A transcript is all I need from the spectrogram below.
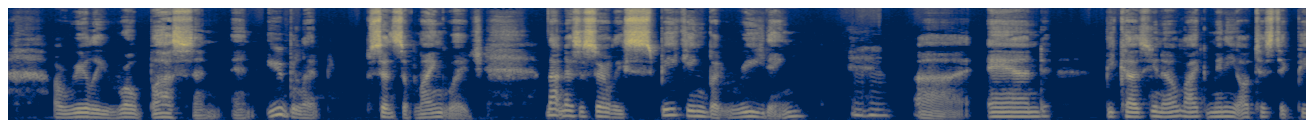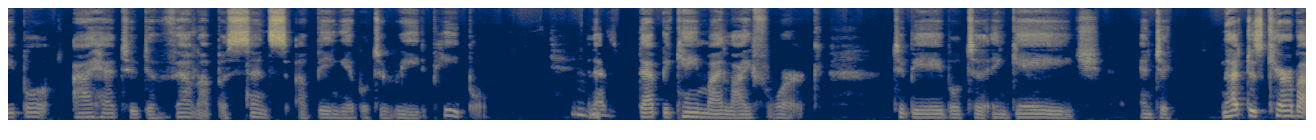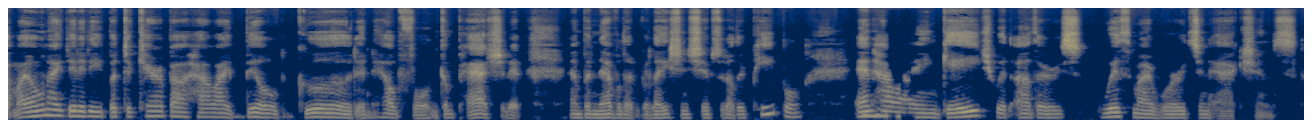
a really robust and and jubilant sense of language, not necessarily speaking but reading, mm-hmm. uh, and because you know, like many autistic people, I had to develop a sense of being able to read people, mm-hmm. and that that became my life work to be able to engage and to not just care about my own identity, but to care about how I build good and helpful and compassionate and benevolent relationships with other people, and mm-hmm. how I engage with others with my words and actions,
